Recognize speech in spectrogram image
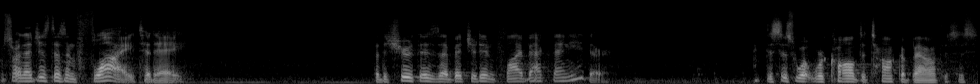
I'm sorry, that just doesn't fly today. But the truth is, I bet you didn't fly back then either. This is what we're called to talk about. This is,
